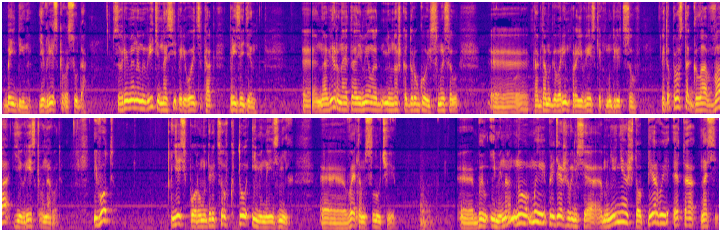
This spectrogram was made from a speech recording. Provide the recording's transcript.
Бейдина, еврейского суда. В современном иврите Наси переводится как президент. Э, наверное, это имело немножко другой смысл, э, когда мы говорим про еврейских мудрецов. Это просто глава еврейского народа. И вот есть спор у мудрецов, кто именно из них э, в этом случае э, был именно, но мы придерживаемся мнения, что первый – это Наси.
